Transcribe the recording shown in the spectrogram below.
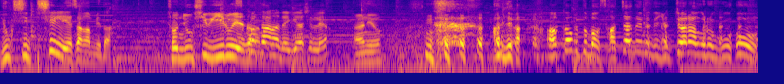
67 예상합니다. 전 62로 스쿼트 하나 예상합니다. 내기 하실래요? 아니요. 아니야 아까부터 막 4자 되는데 6자라 그러고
